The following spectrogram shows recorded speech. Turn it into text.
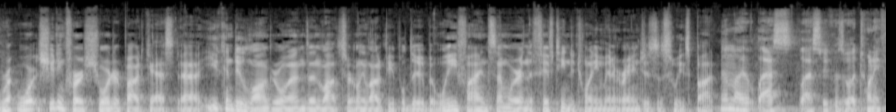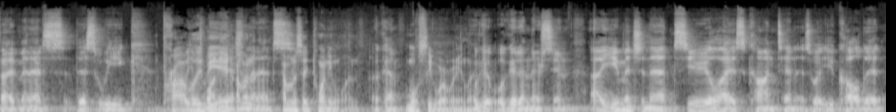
r- shooting for a shorter podcast. Uh, you can do longer ones, and lot, certainly a lot of people do, but we find somewhere in the 15 to 20 minute range is a sweet spot. And last last week was about 25 minutes. This week Probably be. 20 I'm gonna, minutes. I'm gonna say 21. Okay. We'll see where we land. We'll get we'll get in there soon. Uh, you mentioned that serialized content is what you called it.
